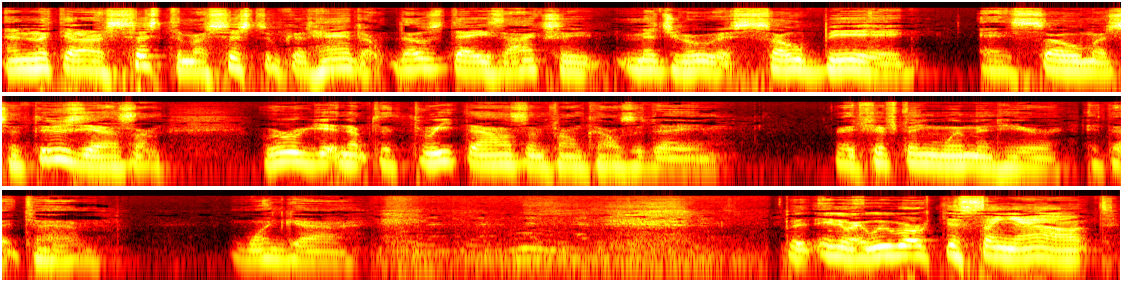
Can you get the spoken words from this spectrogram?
and looked at our system. Our system could handle. Those days, actually, Medjugorje was so big and so much enthusiasm. We were getting up to 3,000 phone calls a day. We had 15 women here at that time. One guy. but anyway, we worked this thing out.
